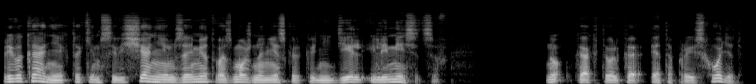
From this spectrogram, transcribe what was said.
Привыкание к таким совещаниям займет, возможно, несколько недель или месяцев. Но как только это происходит,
